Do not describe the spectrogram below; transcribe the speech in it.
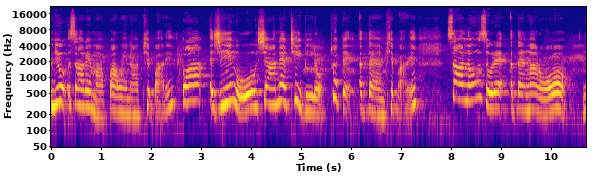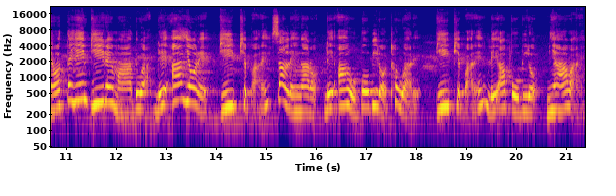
အမျိုးအစားထဲမှာပါဝင်တာဖြစ်ပါတယ်။သွားအရင်ကိုရှာနဲ့ထိပြီးတော့ထွက်တဲ့အတန်ဖြစ်ပါတယ်။စာလုံးဆိုတဲ့အတန်ကတော့နော်တရင်ပြီးထဲမှာသူကလေအားရော့တဲ့ပြီးဖြစ်ပါတယ်။စလိန်ကတော့လေအားကိုပို့ပြီးတော့ထုတ်ရတဲ့ပြီးဖြစ်ပါတယ်။လေအားပို့ပြီးတော့များပါတယ်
